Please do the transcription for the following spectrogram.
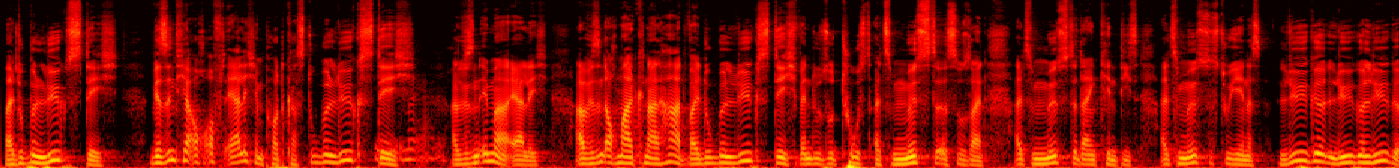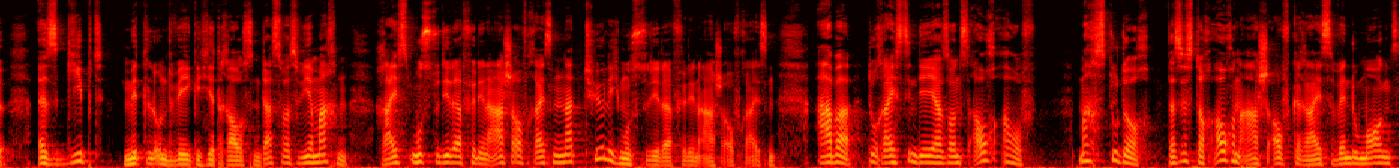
weil du belügst dich. Wir sind ja auch oft ehrlich im Podcast, du belügst dich. Also wir sind immer ehrlich, aber wir sind auch mal knallhart, weil du belügst dich, wenn du so tust, als müsste es so sein, als müsste dein Kind dies, als müsstest du jenes. Lüge, Lüge, Lüge. Es gibt Mittel und Wege hier draußen. Das, was wir machen, reißt, musst du dir dafür den Arsch aufreißen? Natürlich musst du dir dafür den Arsch aufreißen. Aber du reißt ihn dir ja sonst auch auf. Machst du doch. Das ist doch auch ein Arsch aufgereiße, wenn du morgens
